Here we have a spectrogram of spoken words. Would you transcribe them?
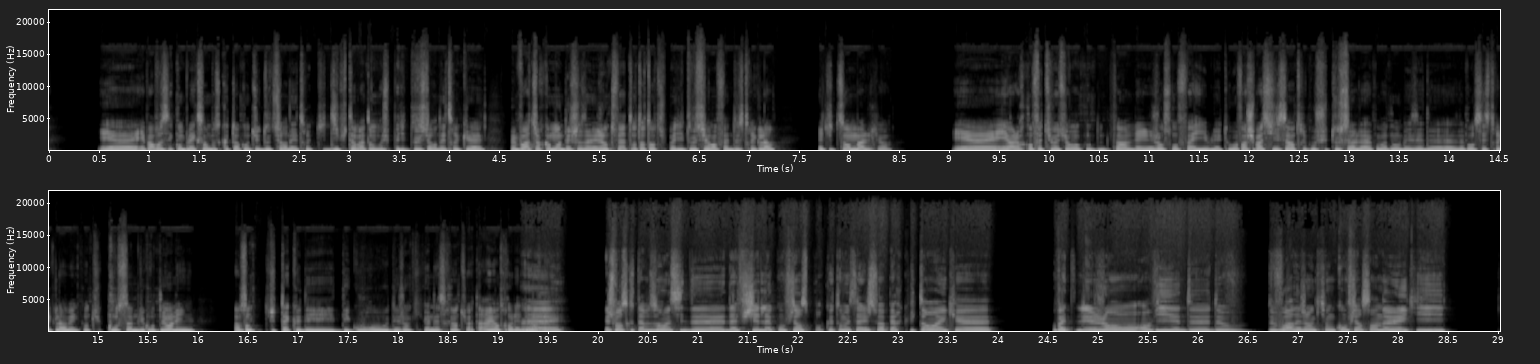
Et, euh, et parfois c'est complexant parce que toi, quand tu doutes sur des trucs, tu te dis putain, attends, moi je suis pas du tout sûr des trucs. euh, Même parfois tu recommandes des choses à des gens, tu fais attends, attends, je suis pas du tout sûr en fait de ce truc-là, et tu te sens mal, tu vois. Et, euh, et alors qu'en fait, tu vois, tu rencontres, enfin, les gens sont faillibles et tout. Enfin, je sais pas si c'est un truc où je suis tout seul là, complètement baisé de, de penser ce truc-là, mais quand tu consommes du contenu en ligne, j'ai l'impression que tu t'as que des, des gourous ou des gens qui connaissent rien, tu vois, t'as rien entre les deux. en fait. Ouais. Et je pense que tu as besoin aussi de- d'afficher de la confiance pour que ton message soit percutant et que, en fait, les gens ont envie de, de, de voir des gens qui ont confiance en eux et qui,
